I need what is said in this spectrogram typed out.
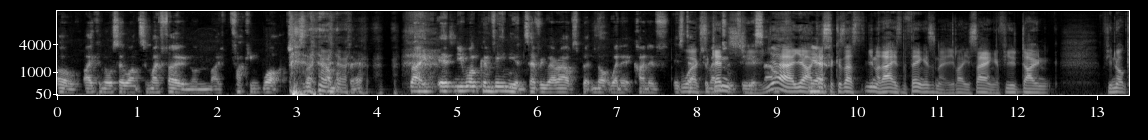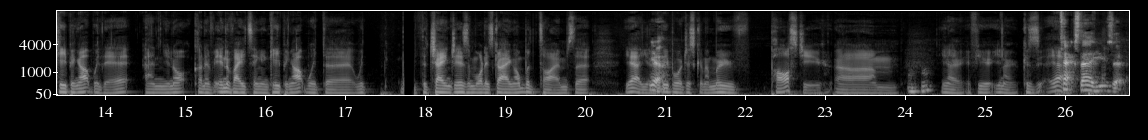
oh, I can also answer my phone on my fucking watch. It's like, come on, like it, you want convenience everywhere else, but not when it kind of is works against you yourself. yeah yeah i Yeah. guess because that's you know that is the thing isn't it like you're saying if you don't if you're not keeping up with it and you're not kind of innovating and keeping up with the with, with the changes and what is going on with the times that yeah you know Yeah. people are just going to move past you. Um, Mm-hmm. you know, if you you know, because yeah, Tech's there, use it.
